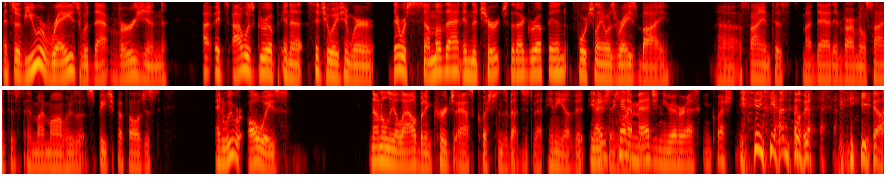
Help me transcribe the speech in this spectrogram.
and so if you were raised with that version I, it's I was grew up in a situation where there was some of that in the church that I grew up in. Fortunately, I was raised by uh, a scientist, my dad, environmental scientist, and my mom, who's a speech pathologist, and we were always not only allowed but encouraged to ask questions about just about any of it. I just can't like that. imagine you ever asking questions. yeah, I know it. yeah,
